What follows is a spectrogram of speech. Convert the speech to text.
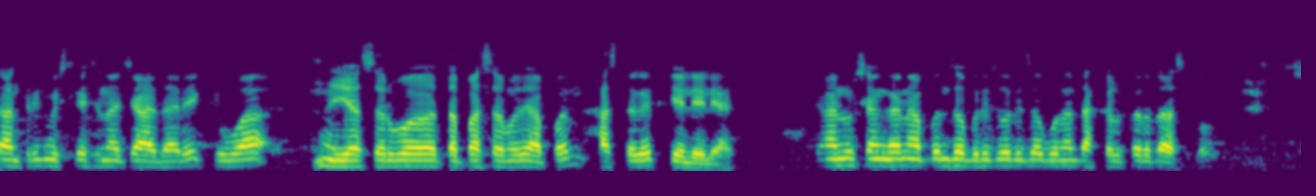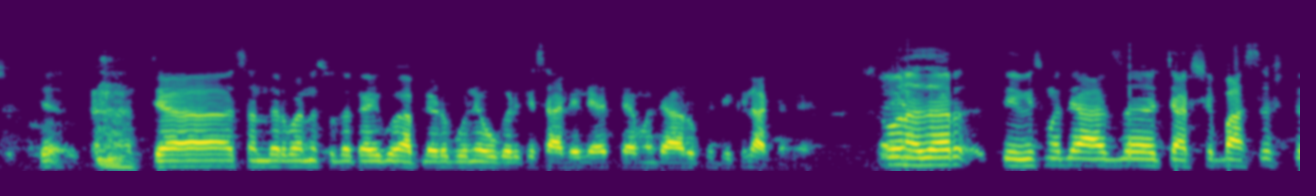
तांत्रिक विश्लेषणाच्या आधारे किंवा या सर्व तपासामध्ये आपण हस्तगत केलेले आहेत. त्या अनुषंगाने आपण जबरी चोरीचा गुन्हा दाखल करत असतो. त्या- त्या संदर्भाने सुद्धा काही आपल्याकडे गुन्हे उघडकीस आलेले आहेत. त्यामध्ये आरोपी देखील अटक आहे दोन हजार तेवीसमध्ये आज चारशे बासष्ट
